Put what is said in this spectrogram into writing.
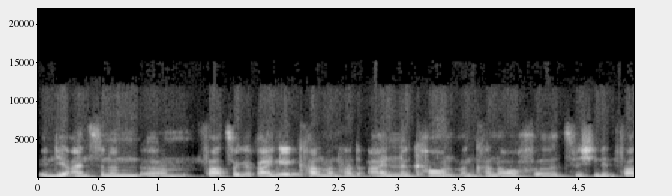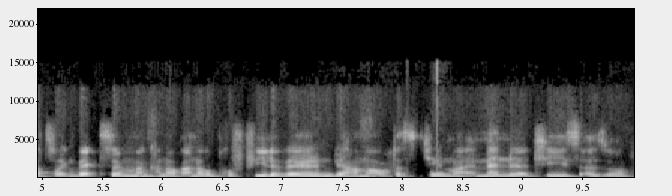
in die einzelnen ähm, Fahrzeuge reingehen kann. Man hat einen Account, man kann auch äh, zwischen den Fahrzeugen wechseln, man kann auch andere Profile wählen. Wir haben auch das Thema Amenities, also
